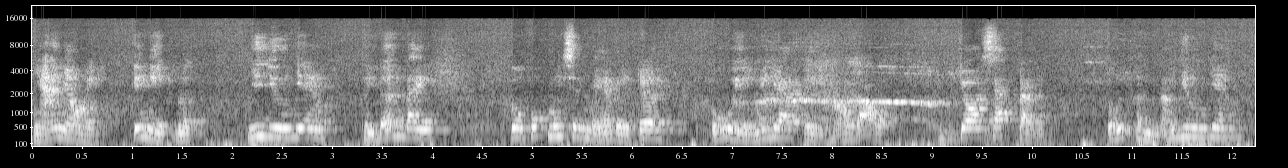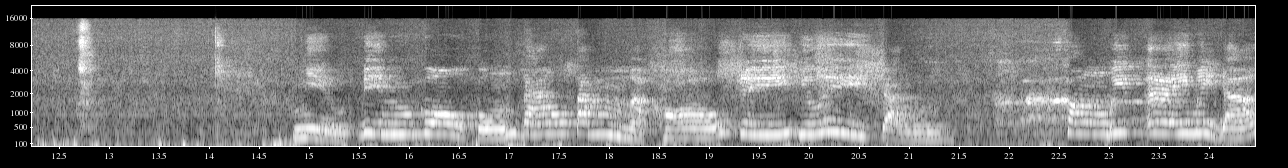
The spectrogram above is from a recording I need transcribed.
nhã nhòi, cái nghiệp lực với dương gian. Thì đến đây, cô phúc mới xin mẹ bề trên của quyền mới gia tỳ hậu độ, cho sát trần tuổi thìn ở dương gian nhiều đêm cô cũng đau tâm mà khổ tri dưới trần. Không biết ai mới đỡ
